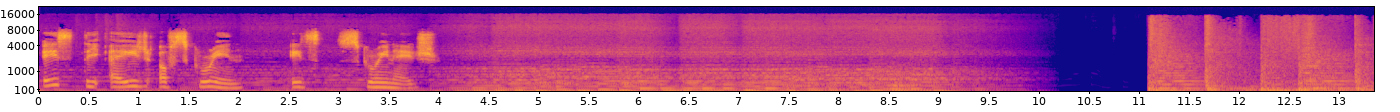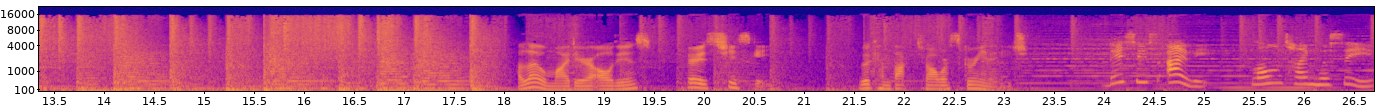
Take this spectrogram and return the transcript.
It's the age of screen. It's screen age. Hello, my dear audience. Here is Shinsuke. Welcome back to our screen age. This is Ivy. Long time no see.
